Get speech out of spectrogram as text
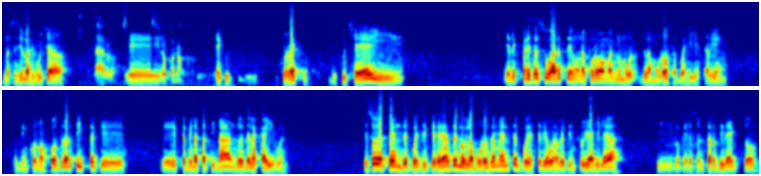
No sé si lo has escuchado. Claro, eh, sí lo conozco. Correcto. Escuché y él expresa su arte de una forma más glamurosa, pues, y está bien. También conozco otro artista que eh, camina patinando, es de la calle, pues. Eso depende, pues si quieres hacerlo glamurosamente, pues sería bueno que te instruyas y leas. Si lo quieres soltar directo,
